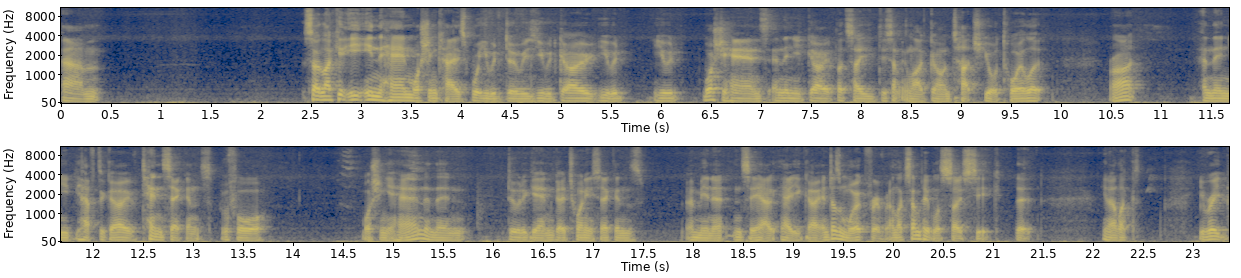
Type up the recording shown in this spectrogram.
um, so like in the hand washing case, what you would do is you would go, you would, you would wash your hands and then you'd go. Let's say you do something like go and touch your toilet, right? And then you'd have to go ten seconds before washing your hand, and then do it again. Go twenty seconds, a minute, and see how, how you go. And it doesn't work for everyone. Like some people are so sick that you know, like you read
